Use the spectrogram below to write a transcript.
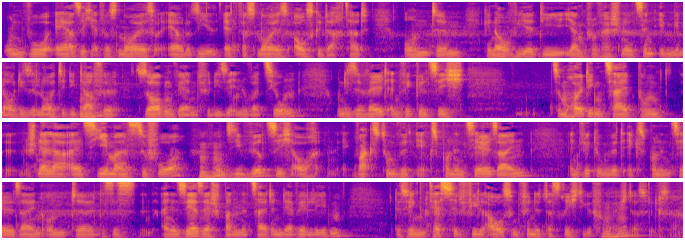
und wo er sich etwas Neues, er oder sie etwas Neues ausgedacht hat. Und ähm, genau wir, die Young Professionals, sind eben genau diese Leute, die mhm. dafür sorgen werden, für diese Innovation. Und diese Welt entwickelt sich zum heutigen Zeitpunkt äh, schneller als jemals zuvor mhm. und sie wird sich auch, Wachstum wird exponentiell sein, Entwicklung wird exponentiell sein und äh, das ist eine sehr, sehr spannende Zeit, in der wir leben. Deswegen testet viel aus und findet das Richtige für mhm. euch, das würde ich sagen.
